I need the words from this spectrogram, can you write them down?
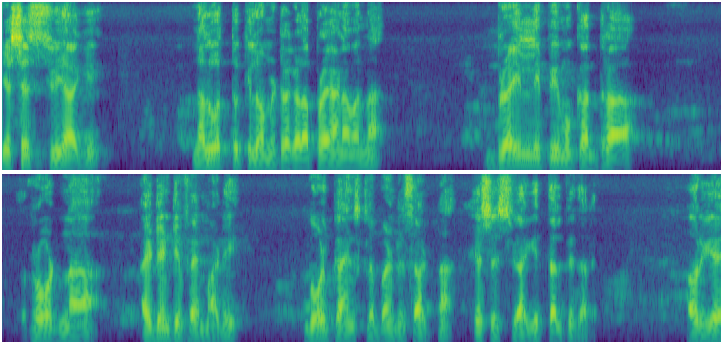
ಯಶಸ್ವಿಯಾಗಿ ನಲವತ್ತು ಕಿಲೋಮೀಟರ್ಗಳ ಪ್ರಯಾಣವನ್ನು ಬ್ರೈಲ್ ಲಿಪಿ ಮುಖಾಂತರ ರೋಡ್ನ ಐಡೆಂಟಿಫೈ ಮಾಡಿ ಗೋಲ್ಡ್ ಕಾಯಿನ್ಸ್ ಕ್ಲಬ್ ಆ್ಯಂಡ್ ರಿಸಾರ್ಟ್ನ ಯಶಸ್ವಿಯಾಗಿ ತಲುಪಿದ್ದಾರೆ. ಅವರಿಗೆ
